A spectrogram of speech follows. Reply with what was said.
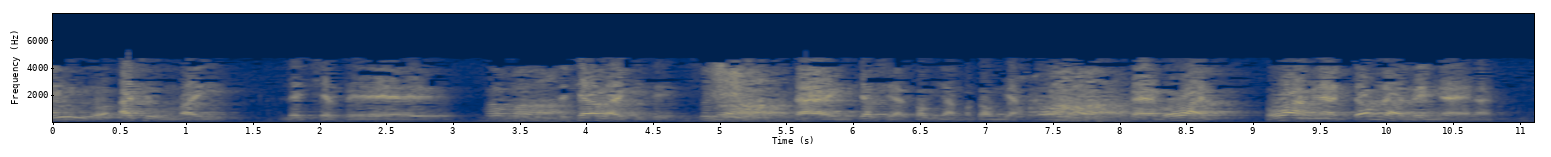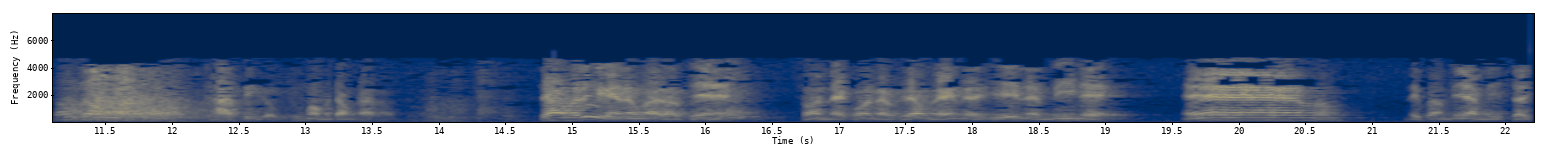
ရီတော့အထုမိုက်လက်ချက်ပဲမှန်ပါတခြားပါရှိသေးမရှိပါဘူးဒါကြောက်ရကောင်းကြမကောင်းကြဒါဘဝ ဘဝများတောင်းတာသိညာရလားတောင်းတာပါဒါသိတော့ဘူးမှမတောင်းတာတော့ဒါမရိခင်တော့ကတော့ဖြင့်သွန်းနဲ့ကွန်းနဲ့ဖျောင်းနိုင်နဲ့ရေးနဲ့မီးနဲ့အဲနိဗ္ဗာန်မရမီစัจ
